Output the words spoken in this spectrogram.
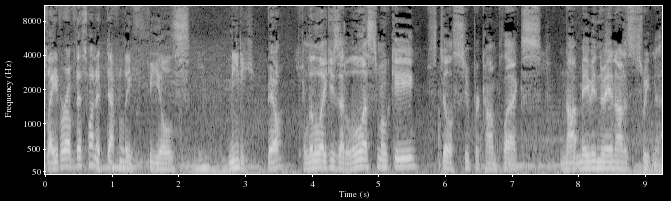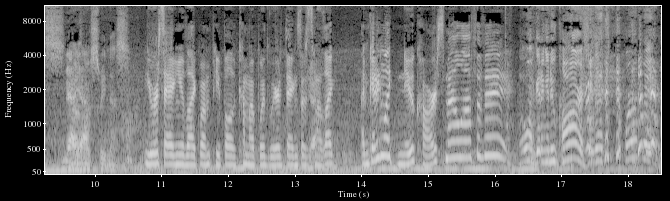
flavor of this one. It definitely feels meaty. Bill, A little like you said, a little less smoky, still super complex. Not maybe maybe not as sweetness. Yeah, not yeah. as much sweetness. You were saying you like when people come up with weird things that it Yeah. smells like. I'm getting like new car smell off of it. oh, I'm getting a new car, so that's perfect.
